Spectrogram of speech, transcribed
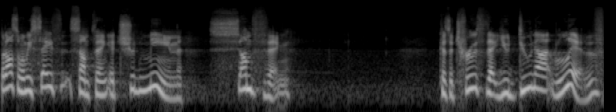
But also, when we say th- something, it should mean something. Because a truth that you do not live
